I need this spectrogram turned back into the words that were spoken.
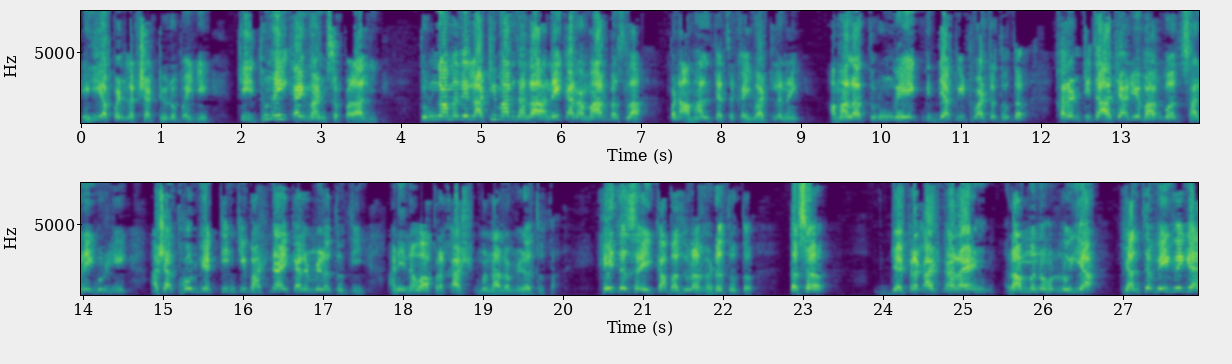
हेही आपण लक्षात ठेवलं पाहिजे की इथूनही काही माणसं पळाली. तुरुंगामध्ये लाठीमार झाला अनेकांना मार बसला पण आम्हाला त्याचं काही वाटलं नाही. आम्हाला तुरुंग हे एक विद्यापीठ वाटत होतं. कारण तिथं आचार्य भागवत साने गुरुजी अशा थोर व्यक्तींची भाषणं ऐकायला मिळत होती आणि नवा प्रकाश मनाला मिळत होता. हे जसं एका बाजूला घडत होतं तसं जयप्रकाश नारायण राम मनोहर लोहिया यांचं वेगवेगळ्या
